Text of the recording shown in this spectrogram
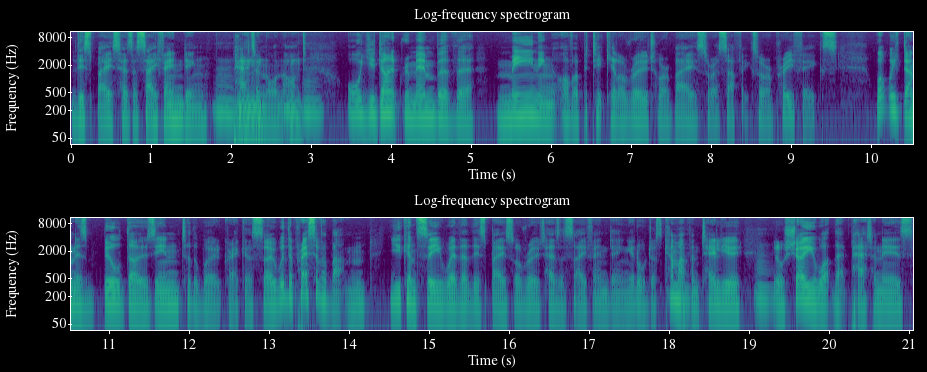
this base has a safe ending pattern or not, or you don't remember the meaning of a particular root or a base or a suffix or a prefix, what we've done is build those into the word cracker. So with the press of a button, you can see whether this base or root has a safe ending. It'll just come up mm. and tell you. Mm. It'll show you what that pattern is,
